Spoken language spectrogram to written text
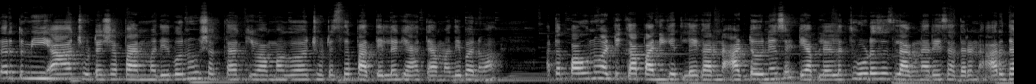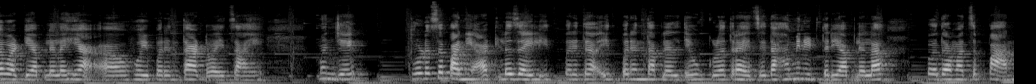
तर तुम्ही या छोट्याशा पॅनमध्ये बनवू शकता किंवा मग छोटंसं पातेलं घ्या त्यामध्ये बनवा. आता पाऊन वाटी का पाणी घेतलं आहे कारण आटवण्यासाठी आपल्याला थोडंसंच लागणार आहे. साधारण अर्धा वाटी आपल्याला हे होईपर्यंत आटवायचं आहे. म्हणजे थोडंसं पाणी आटलं जाईल. इथपर्यंत इथपर्यंत आपल्याला ते उकळत राहायचं दहा मिनिट तरी आपल्याला बदामाचं पान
